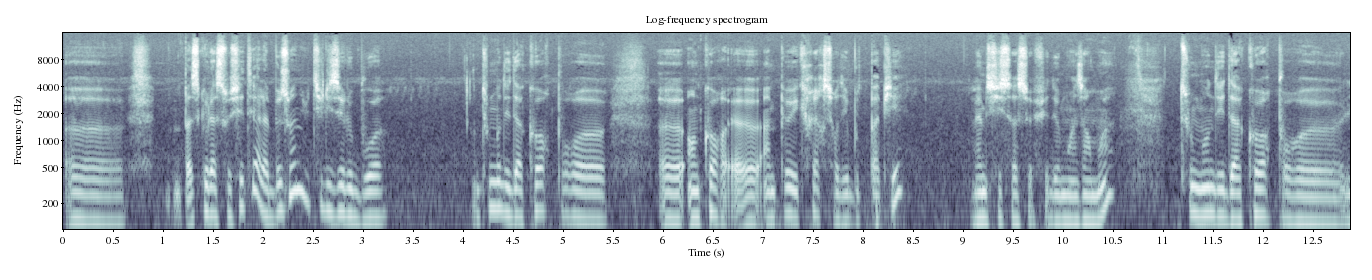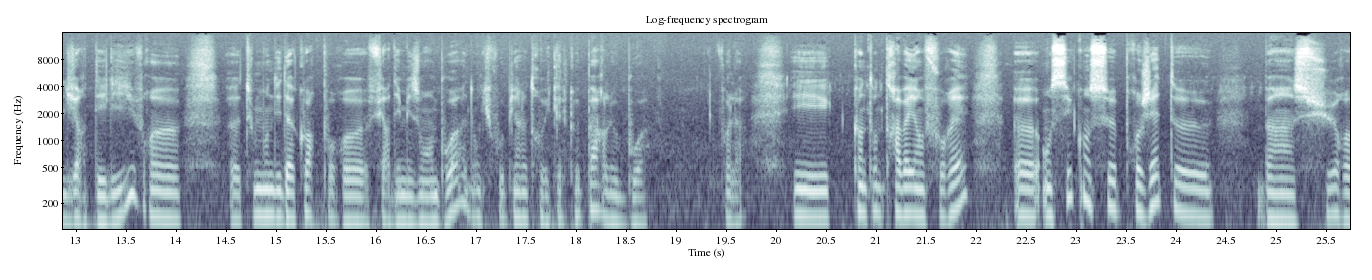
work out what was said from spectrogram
parce que la société, elle a besoin d'utiliser le bois. Tout le monde est d'accord pour encore un peu écrire sur des bouts de papier même si ça se fait de moins en moins. Tout le monde est d'accord pour euh, lire des livres, euh, euh, tout le monde est d'accord pour faire des maisons en bois, donc il faut bien le trouver quelque part, le bois. Voilà. Et quand on travaille en forêt, on sait qu'on se projette ben, sur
